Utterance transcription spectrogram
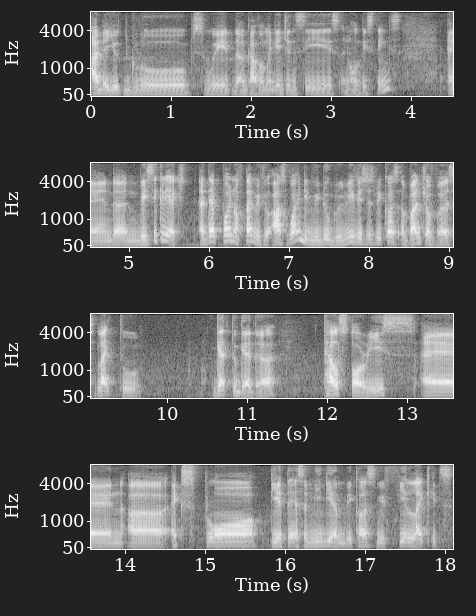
other youth groups, with the government agencies and all these things. And then basically, at that point of time, if you ask why did we do Greenleaf, it's just because a bunch of us like to get together, tell stories, and uh, explore theatre as a medium because we feel like it's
